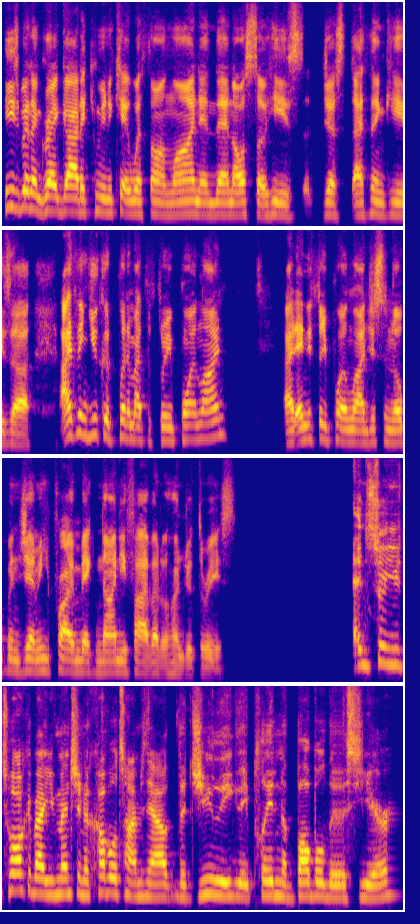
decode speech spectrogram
he's been a great guy to communicate with online. And then also he's just, I think he's uh I think you could put him at the three-point line at any three point line, just an open gym, he probably make 95 out of 100 threes. And so you talk about you mentioned a couple of times now the G League they played in a bubble this year.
